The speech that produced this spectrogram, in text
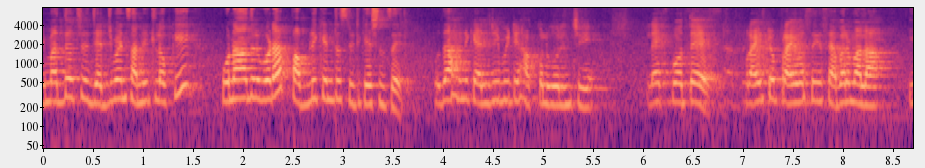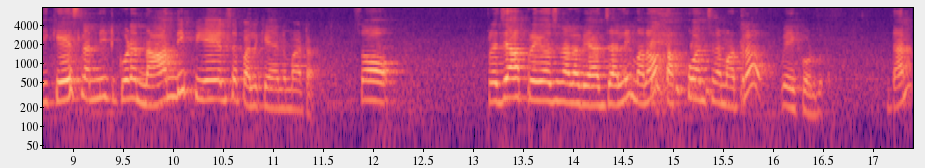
ఈ మధ్య వచ్చిన జడ్జిమెంట్స్ అన్నింటిలోకి పునాదులు కూడా పబ్లిక్ ఇంట్రెస్ట్ లిటిగేషన్సే. ఉదాహరణకి ఎల్జీబీటీ హక్కుల గురించి లేకపోతే రైట్ టు ప్రైవసీ శబరిమల ఈ కేసులన్నిటికి కూడా నాంది పిఐఎల్సే పలికాయి అన్నమాట సో ప్రజా ప్రయోజనాల వ్యాజ్యాల్ని మనం తక్కువ అంచనా మాత్రం వేయకూడదు. డన్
